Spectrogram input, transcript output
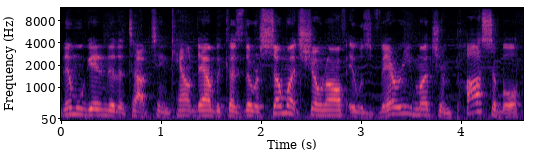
then we'll get into the top 10 countdown because there was so much shown off, it was very much impossible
